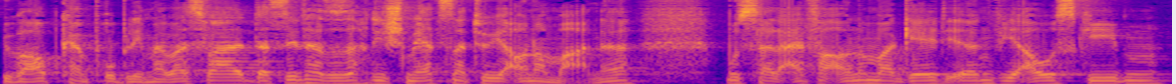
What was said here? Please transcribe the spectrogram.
überhaupt kein Problem. Aber es war, das sind halt so Sachen, die schmerzen natürlich auch nochmal. Ne? Muss halt einfach auch nochmal Geld irgendwie ausgeben.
